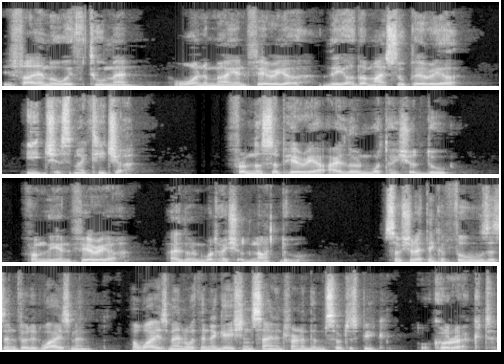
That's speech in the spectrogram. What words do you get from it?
If I am with two men, one my inferior, the other my superior, each is my teacher. From the superior I learn what I should do. From the inferior I learn what I should not do. So should I think of fools as inverted wise men? A wise man with a negation sign in front of them, so to speak. Oh, correct.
